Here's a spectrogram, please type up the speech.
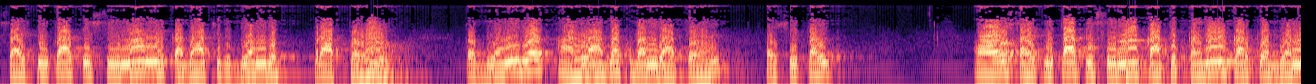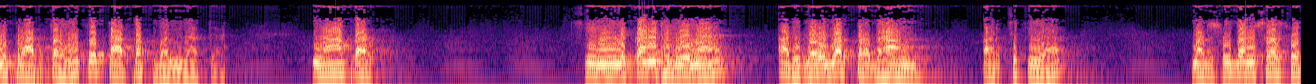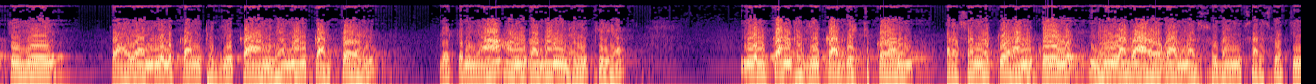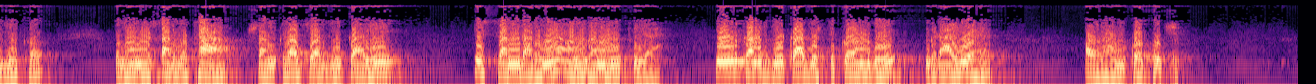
सहिष्णुता की सीमा में कदाचित द्वंद्व प्राप्त हो तो द्वंद्व आह्लादक बन जाते हैं और शीतल। और सहिष्णुता की सीमा का अतिक्रमण करके द्वंद्व प्राप्त हो तो तापक बन जाते हैं। यहाँ पर श्री नीलकंठ जी ने अधिदैवक प्रधान अर्थ किया मधुसूदन सरस्वती जी प्राय नीलकंठ जी का अनुगमन करते हैं, लेकिन यहाँ अनुगमन नहीं किया। नीलकंठ जी का दृष्टिकोण प्रसंग के अनुकूल नहीं लगा होगा मधुसूदन सरस्वती जी को। उन्होंने सर्वथा शंकराचार्य जी का ही इस संदर्भ में अनुगमन किया है। नीलकंठ जी का दृष्टिकोण भी ग्राह्य है और हमको कुछ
